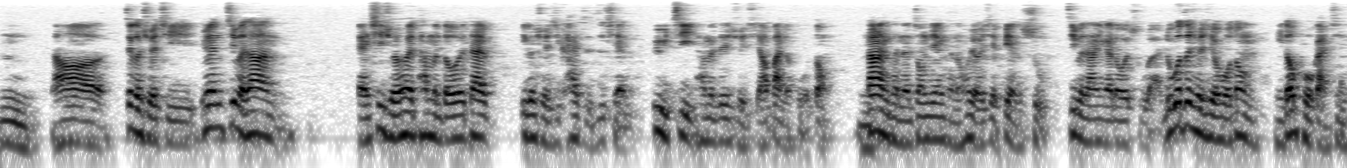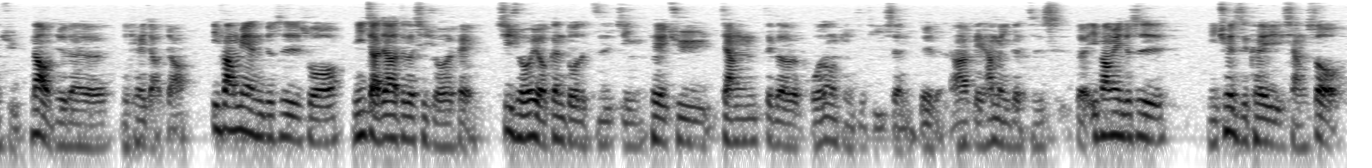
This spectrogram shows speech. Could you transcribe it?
嗯，然后这个学期因为基本上，哎，系学会他们都会在一个学期开始之前预计他们这学期要办的活动。当然，可能中间可能会有一些变数，基本上应该都会出来。如果这学期的活动你都颇感兴趣，那我觉得你可以缴交。一方面就是说，你缴交这个系学会费，系学会有更多的资金可以去将这个活动的品质提升，对的，然后给他们一个支持。对，一方面就是你确实可以享受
